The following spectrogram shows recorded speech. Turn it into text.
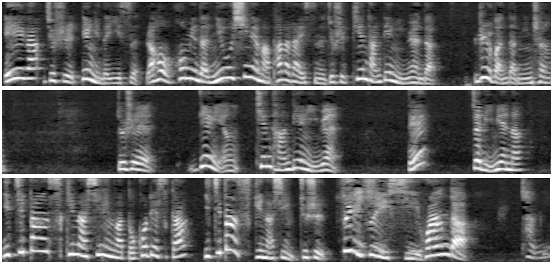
映画就是电影的意思，然后后面的 New Cinema Paradise 呢，就是天堂电影院的日文的名称。就是电影天堂电影院，对，这里面呢，一番好きなシーンはどこですか？一番好きなシーン就是最最喜欢的场面、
